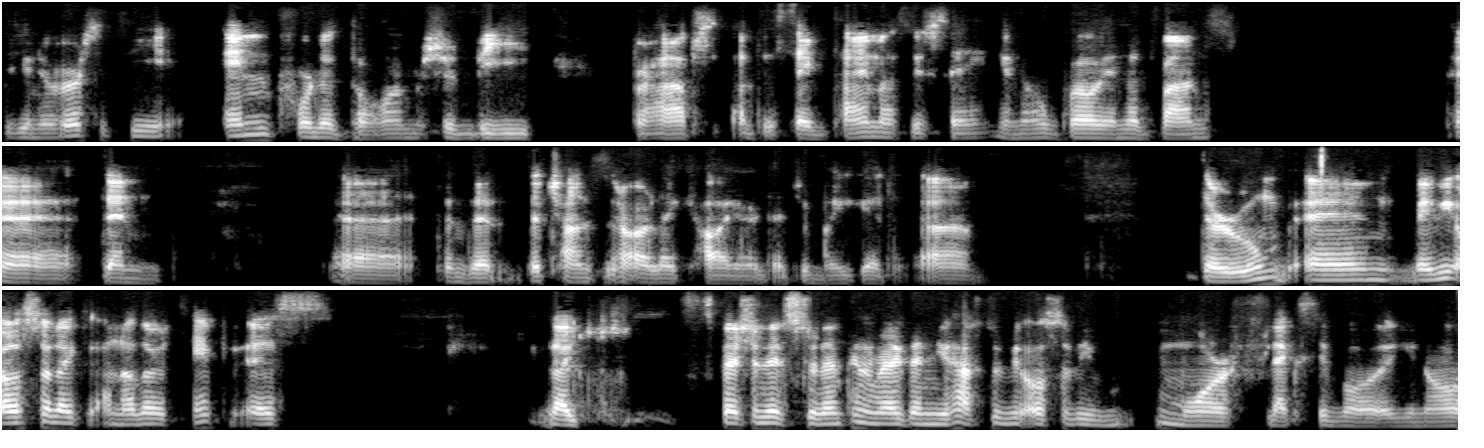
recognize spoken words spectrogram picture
the university and for the dorm should be perhaps at the same time as you say, you know, well in advance. Uh, then uh, then the, the chances are like higher that you might get um, the room. And maybe also like another tip is like especially student right then you have to be also be more flexible you know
